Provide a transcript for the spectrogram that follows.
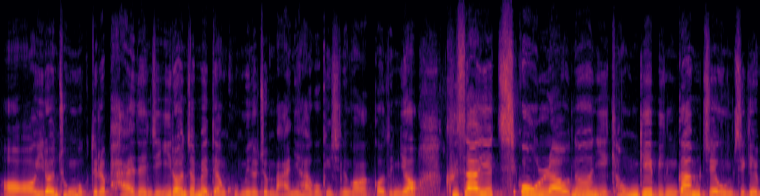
어, 이런 종목들을 봐야 되는지 이런 점에 대한 고민을 좀 많이 하고 계시는 것 같거든요. 그 사이에 치고 올라오는 이 경기 민감주의 움직임.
